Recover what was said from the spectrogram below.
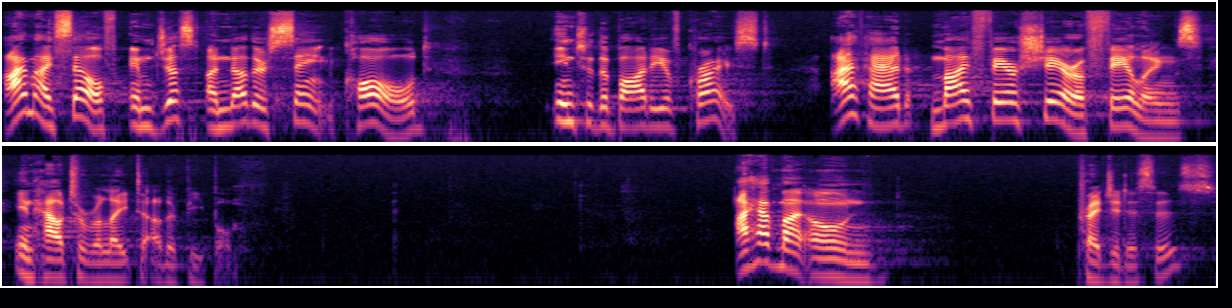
I myself am just another saint called into the body of Christ. I've had my fair share of failings in how to relate to other people. I have my own prejudices,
